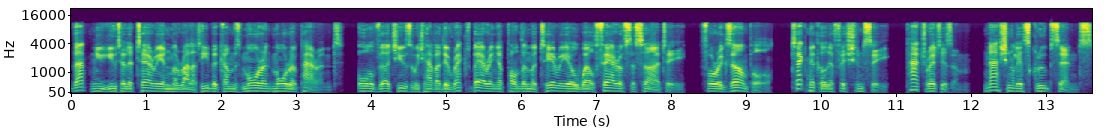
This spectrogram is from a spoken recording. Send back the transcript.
That new utilitarian morality becomes more and more apparent. All virtues which have a direct bearing upon the material welfare of society, for example, technical efficiency, patriotism, nationalist group sense,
